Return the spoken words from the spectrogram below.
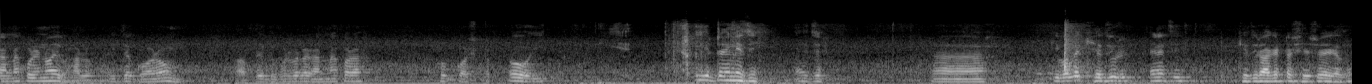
রান্না করে নেওয়াই ভালো। এই যে গরম, বাপরে, দুপুরবেলা রান্না করা খুব কষ্ট। ও এটা এনেছি। এই যে কি বলে, খেজুর এনেছি। খেজুর আগেরটা শেষ হয়ে গেছে।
